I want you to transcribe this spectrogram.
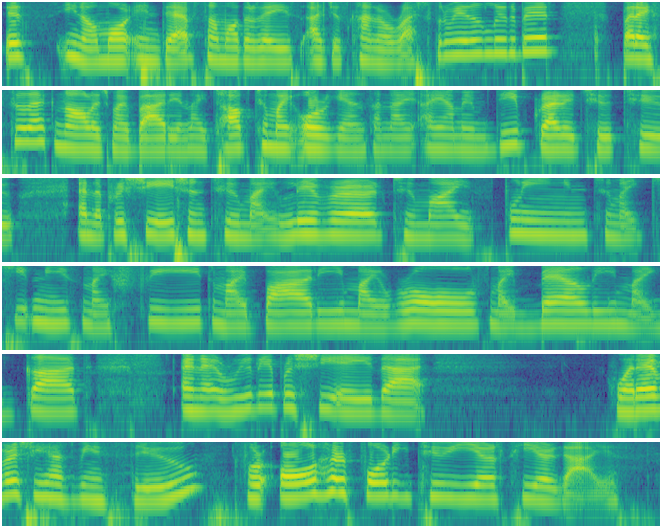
it's you know more in depth. Some other days I just kind of rush through it a little bit, but I still acknowledge my body and I talk to my organs and I, I am in deep gratitude to and appreciation to my liver, to my spleen, to my kidneys, my feet, my body, my rolls, my belly, my gut. And I really appreciate that whatever she has been through for all her 42 years here, guys.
